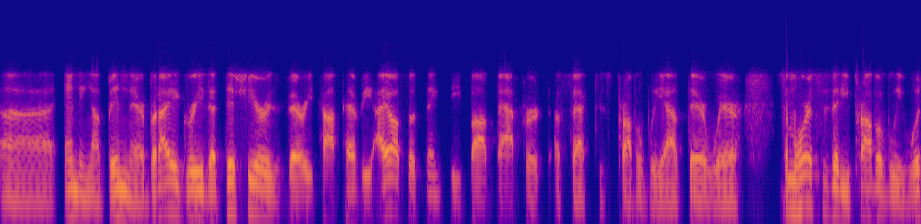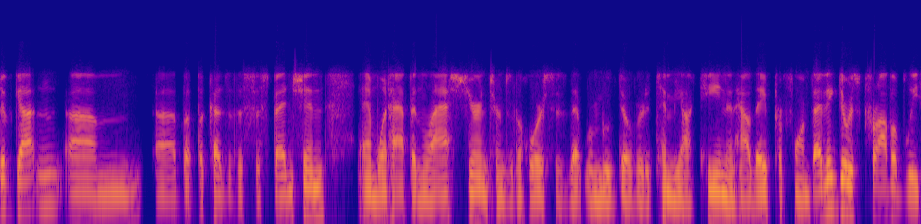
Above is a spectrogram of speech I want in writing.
uh, ending up in there. But I agree that this year is very top heavy. I also think the Bob Baffert effect is probably out there where some horses that he probably would have gotten, um, uh, but because of the suspension and what happened last year in terms of the horses that were moved over to Tim Yakteen and how they performed, I think there was probably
